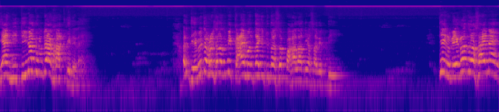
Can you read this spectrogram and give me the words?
या नीतीनं तुमचा घात केलेला आहे. अरे देवेंद्र फडणवीसाला तुम्ही काय म्हणताय की तुम्ही असं पाहला नाही असा व्यक्ती? ते वेगळंच रसायन आहे.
